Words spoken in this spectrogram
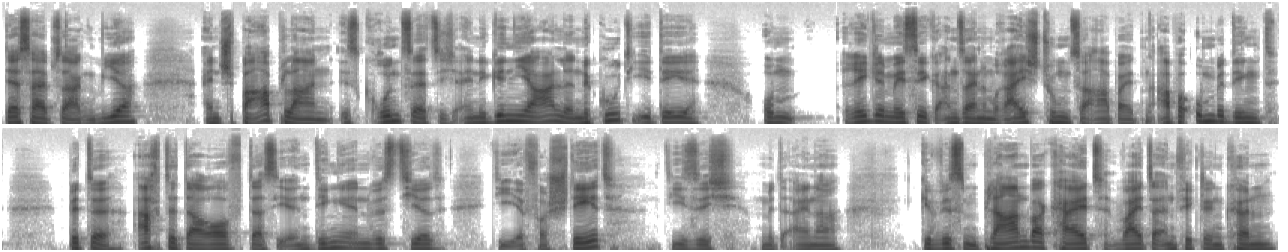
Deshalb sagen wir, ein Sparplan ist grundsätzlich eine geniale, eine gute Idee, um regelmäßig an seinem Reichtum zu arbeiten. Aber unbedingt bitte achtet darauf, dass ihr in Dinge investiert, die ihr versteht, die sich mit einer gewissen Planbarkeit weiterentwickeln können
